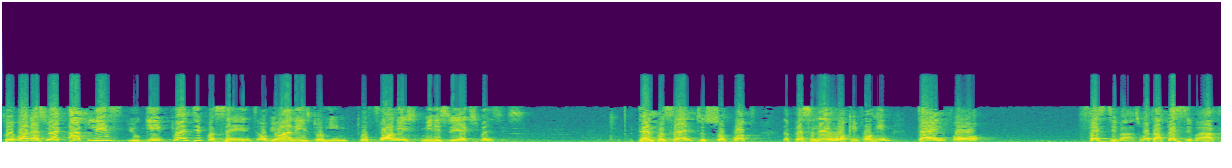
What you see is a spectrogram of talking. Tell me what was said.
So God expects at least you give 20% of your earnings to Him to furnish ministry expenses. 10% to support the personnel working for Him. 10 for festivals. What are festivals?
